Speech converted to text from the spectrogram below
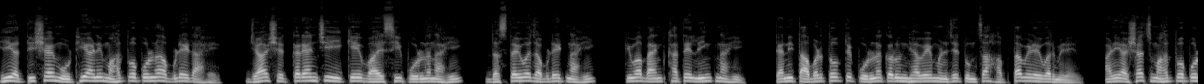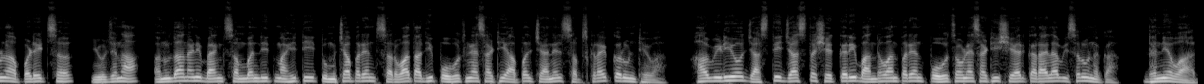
ही अतिशय मोठी आणि महत्त्वपूर्ण अपडेट आहे. ज्या शेतकऱ्यांची ई के वाय सी पूर्ण नाही दस्तऐवज अपडेट नाही किंवा बँक खाते लिंक नाही त्यांनी ताबडतोब ते पूर्ण करून घ्यावे म्हणजे तुमचा हप्ता वेळेवर मिळेल. आणि अशाच महत्त्वपूर्ण अपडेटसह योजना अनुदान आणि बँक संबंधित माहिती तुमच्यापर्यंत सर्वात आधी पोहोचण्यासाठी आपल चॅनेल सबस्क्राईब करून ठेवा. हा व्हिडिओ जास्तीत जास्त शेतकरी बांधवांपर्यंत पोहोचवण्यासाठी शेअर करायला विसरू नका. धन्यवाद.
